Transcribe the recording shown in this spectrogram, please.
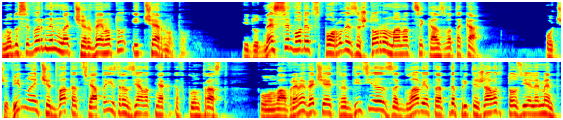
Но да се върнем на червеното и черното – и до днес се водят спорове защо романът се казва така. Очевидно е, че двата цвята изразяват някакъв контраст. По това време вече е традиция заглавията да притежават този елемент.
